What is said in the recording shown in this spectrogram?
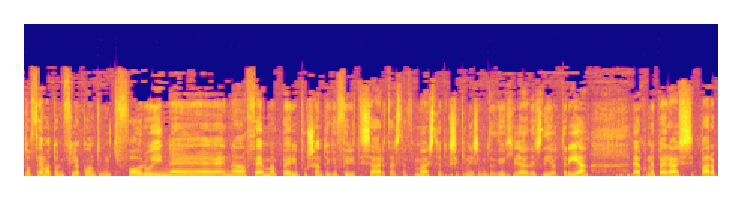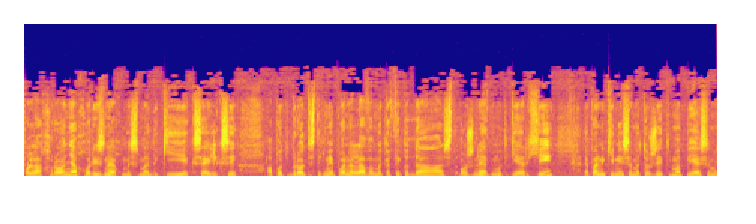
Το θέμα των φυλακών του Νικηφόρου είναι ένα θέμα περίπου σαν το γιοφύρι της Άρτας. Θα θυμάστε ότι ξεκινήσαμε το 2002-2003. Έχουν περάσει πάρα πολλά χρόνια χωρίς να έχουμε σημαντική εξέλιξη. Από την πρώτη στιγμή που αναλάβαμε καθήκοντα ως Νέα Δημοτική Αρχή. Επανεκκινήσαμε το ζήτημα, πιέσαμε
